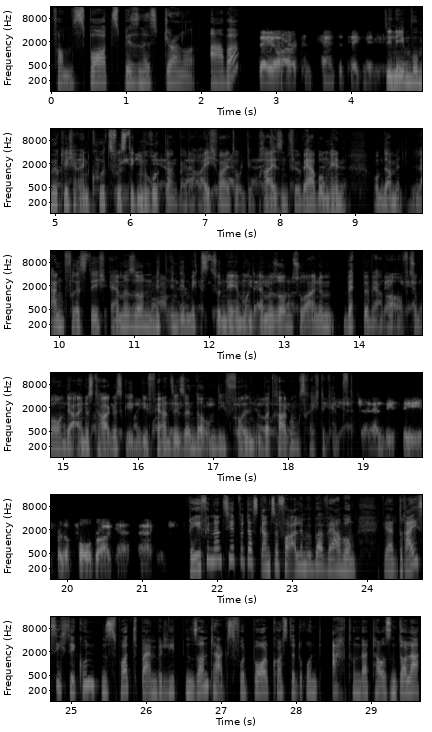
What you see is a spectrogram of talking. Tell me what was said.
vom Sports Business Journal. Aber Sie nehmen womöglich einen kurzfristigen Rückgang bei der Reichweite und den Preisen für Werbung hin, um damit langfristig Amazon mit in den Mix zu nehmen und Amazon zu einem Wettbewerber aufzubauen, der eines Tages gegen die Fernsehsender um die vollen Übertragungsrechte kämpft. Refinanziert wird das Ganze vor allem über Werbung. Der 30-Sekunden-Spot beim beliebten Sonntagsfootball kostet rund 800.000 Dollar.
